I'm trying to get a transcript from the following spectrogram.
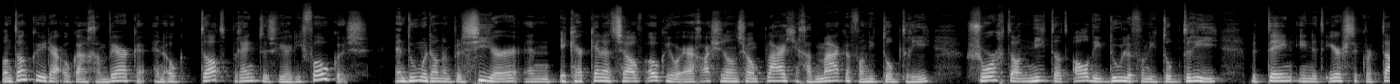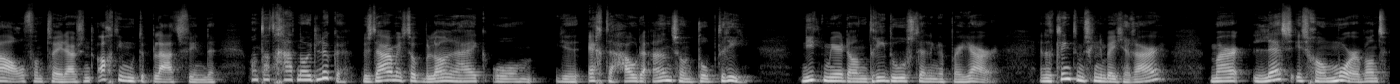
Want dan kun je daar ook aan gaan werken. En ook dat brengt dus weer die focus. En doe me dan een plezier. En ik herken het zelf ook heel erg. Als je dan zo'n plaatje gaat maken van die top 3, zorg dan niet dat al die doelen van die top 3 meteen in het eerste kwartaal van 2018 moeten plaatsvinden. Want dat gaat nooit lukken. Dus daarom is het ook belangrijk om je echt te houden aan zo'n top 3. Niet meer dan drie doelstellingen per jaar. En dat klinkt misschien een beetje raar, maar les is gewoon more. Want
